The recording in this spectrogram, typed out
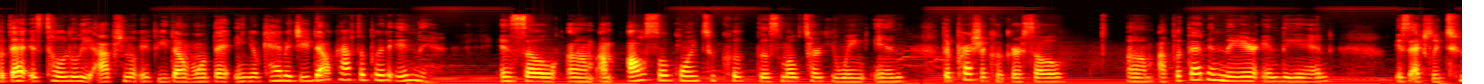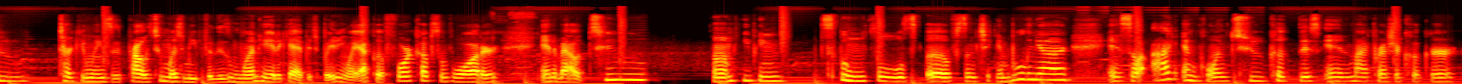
But that is totally optional. If you don't want that in your cabbage, you don't have to put it in there. And so um, I'm also going to cook the smoked turkey wing in the pressure cooker. So um, I put that in there, and then it's actually two turkey wings. It's probably too much meat for this one head of cabbage. But anyway, I put four cups of water and about two um, heaping spoonfuls of some chicken bouillon. And so I am going to cook this in my pressure cooker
